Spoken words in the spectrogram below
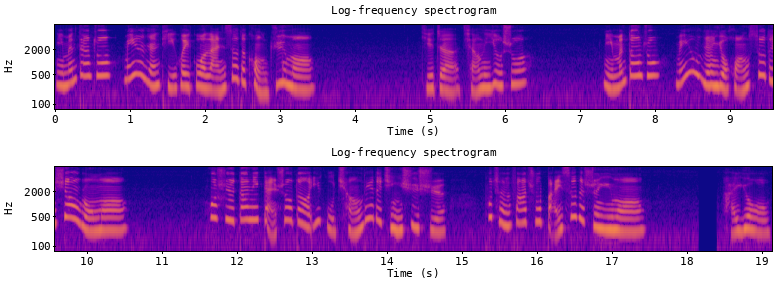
你们当中没有人体会过蓝色的恐惧吗？”接着，强尼又说：“你们当中没有人有黄色的笑容吗？或是当你感受到一股强烈的情绪时，不曾发出白色的声音吗？还有，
